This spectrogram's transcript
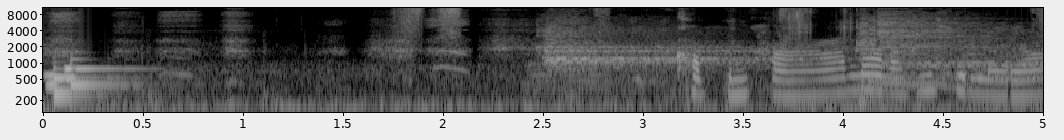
ขอบคุณค่ะน่ารักที่สุดเลยอะ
